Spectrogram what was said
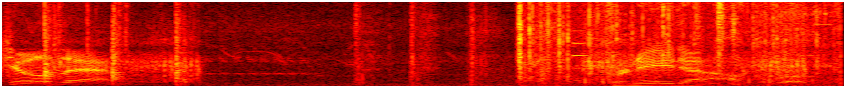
Kill them. Grenade out.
